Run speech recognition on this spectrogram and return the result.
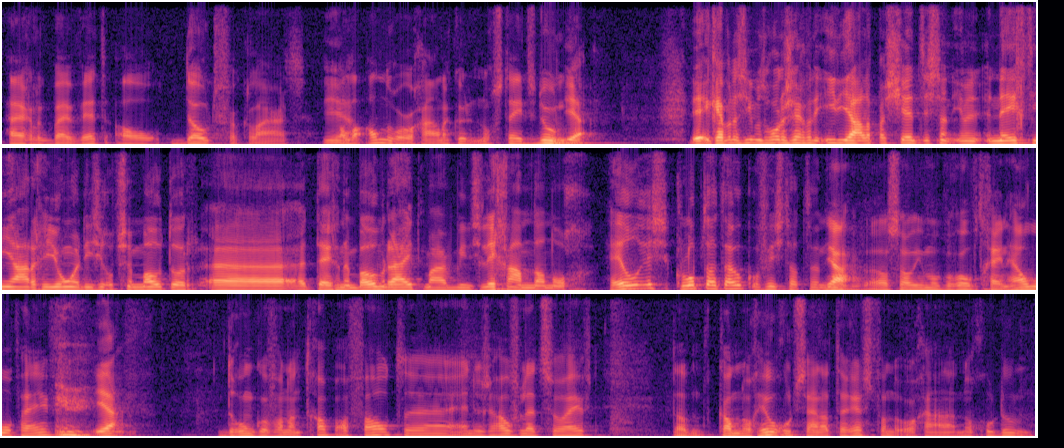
eigenlijk bij wet al doodverklaard. Ja. Alle andere organen kunnen het nog steeds doen. Ja. Ik heb wel eens iemand horen zeggen, de ideale patiënt is dan een 19-jarige jongen die zich op zijn motor uh, tegen een boom rijdt, maar wiens lichaam dan nog heel is. Klopt dat ook? Of is dat een... Ja, als zo iemand bijvoorbeeld geen helm op heeft, ja. dronken van een trap afvalt uh, en dus hoofdletsel heeft, dan kan het nog heel goed zijn dat de rest van de organen het nog goed doen.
